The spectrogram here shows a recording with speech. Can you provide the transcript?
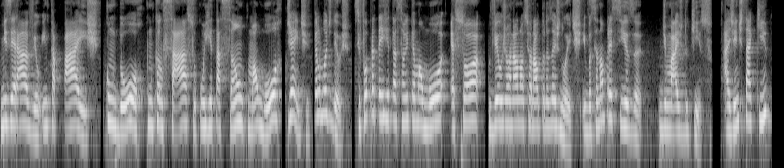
miserável, incapaz, com dor, com cansaço, com irritação, com mau humor. Gente, pelo amor de Deus, se for para ter irritação e ter mau humor, é só ver o Jornal Nacional todas as noites. E você não precisa de mais do que isso. A gente está aqui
